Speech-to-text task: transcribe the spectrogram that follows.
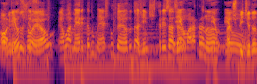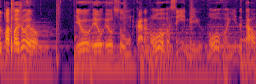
Eu me lembro eu, do Joel eu, é o América do México ganhando da gente 3x0 no Maracanã. Eu, a despedida do Papai Joel. Eu, eu, eu sou um cara novo, assim, meio novo ainda e tal.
